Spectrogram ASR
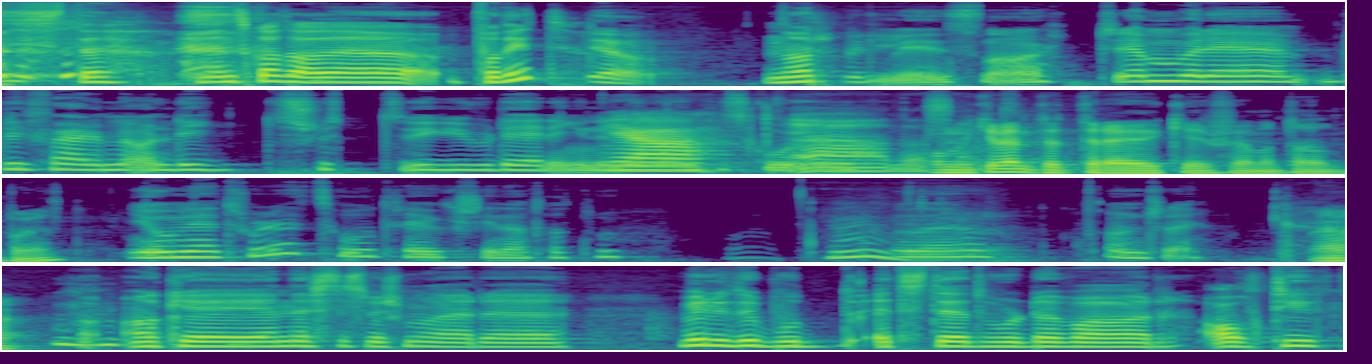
Siste. Men skal ta det på nytt? Ja, Når? Veldig snart. Jeg må bare bli ferdig med alle de sluttvurderingene Ja. mine på skolen. Ja, det må du ikke vente tre uker før man tar den på igjen? Jo, men jeg tror det er to-tre uker siden jeg har tatt den. Mm. Så det ordner seg. Ja. Ok, Neste spørsmål er eh, Ville du bodd et sted hvor det var alltid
